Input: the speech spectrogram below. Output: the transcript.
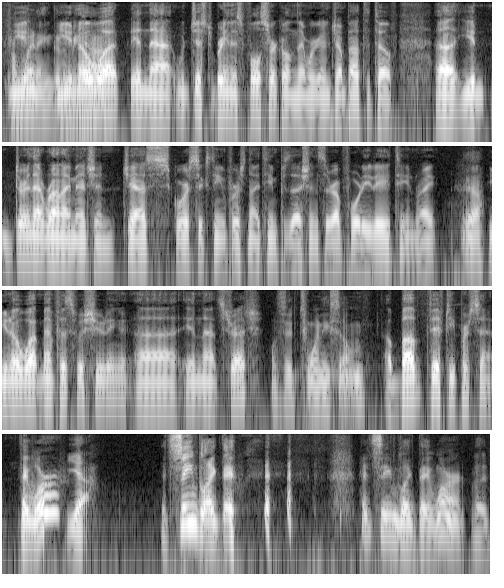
from you, winning. you know high. what? In that, just to bring this full circle, and then we're going to jump out to Toph. Uh, you during that run I mentioned, Jazz score 16 first 19 possessions. They're up 40 to 18, right? Yeah. You know what Memphis was shooting uh, in that stretch? Was it twenty something? Above 50 percent. They were. Yeah, It seemed like they. it seemed like they weren't, but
